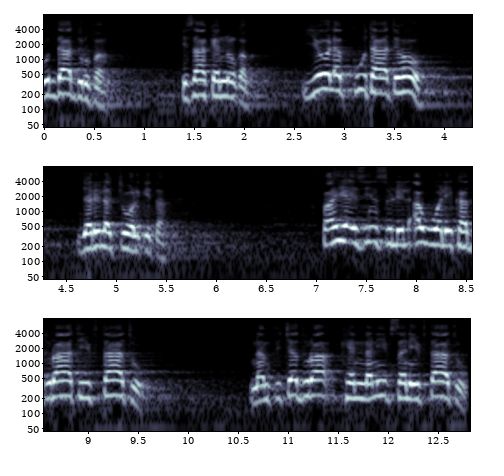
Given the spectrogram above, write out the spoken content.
guddaa durfama isaa kennuu qaba. Yoo lakkuu taate hoo jari lachuu walqixa fahiya isiin sun lilawwali ka duraatiif taatu namticha dura kennaniif saniif taatu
